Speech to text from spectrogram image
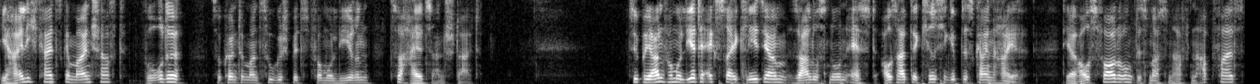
Die Heiligkeitsgemeinschaft wurde, so könnte man zugespitzt formulieren, zur Heilsanstalt. Cyprian formulierte extra ecclesiam salus non est. Außerhalb der Kirche gibt es kein Heil. Die Herausforderung des massenhaften Abfalls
